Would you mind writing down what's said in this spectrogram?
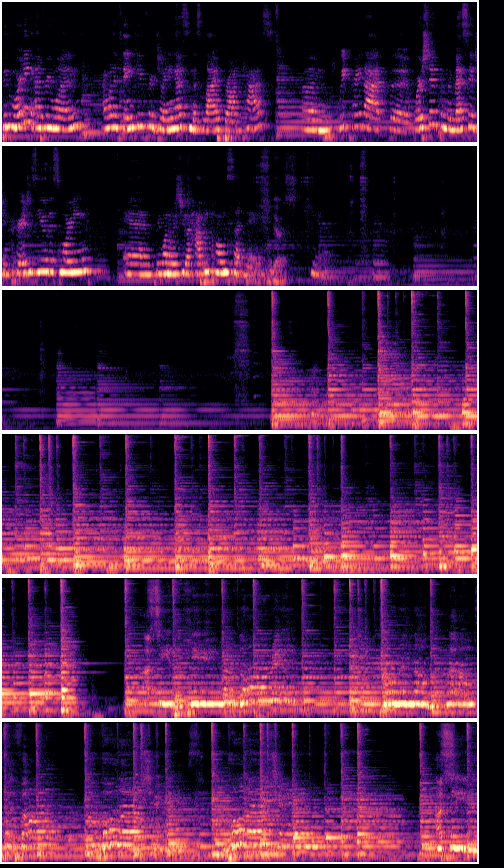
Good morning, everyone. I want to thank you for joining us in this live broadcast. Um, we pray that the worship and the message encourages you this morning, and we want to wish you a happy Palm Sunday. Yes. Yeah.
